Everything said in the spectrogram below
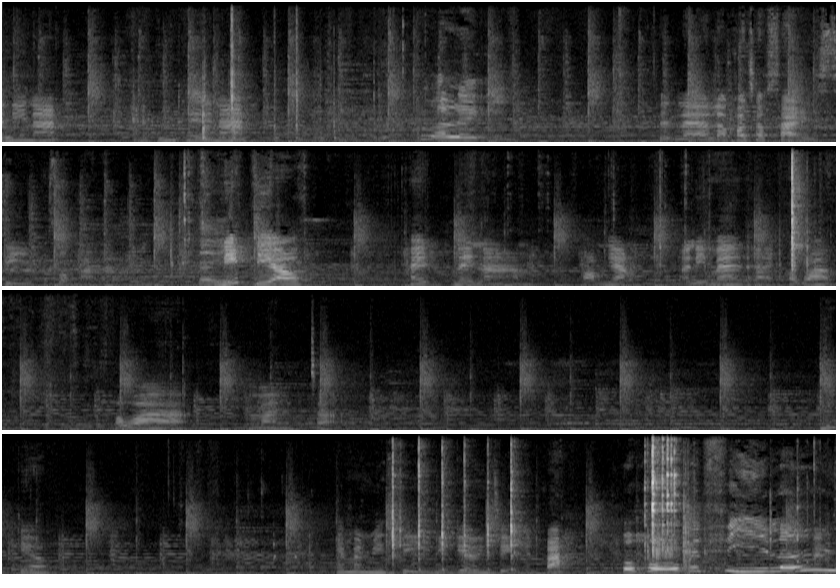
ค่นี้นะอย่าเพิ่งเทนะำเพื่ออะไรอีกเสร็จแล้วเราก็จะใส่สีผสมอาหาร ใส่นิดเดียวให้ในน้ำพร้อมยัง อันนี้แม่ให้เพราะว่า เพราะว่ามันจะ นิดเดียว ให้มันมีสีนิดเดียวจริงๆ เห็นปะโอ้โห เป็นสีเลย เป็น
